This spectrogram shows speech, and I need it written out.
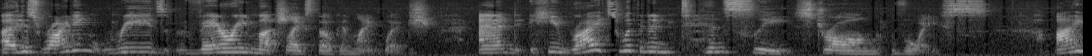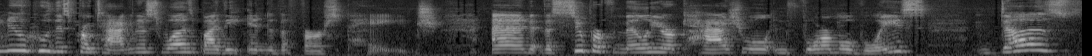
Uh, his writing reads very much like spoken language, and he writes with an intensely strong voice. I knew who this protagonist was by the end of the first page, and the super familiar, casual, informal voice does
